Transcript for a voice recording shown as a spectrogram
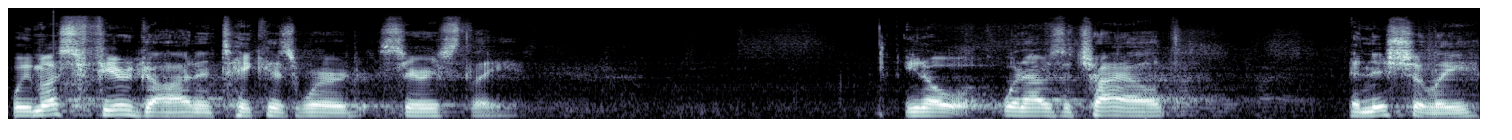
We must fear God and take His word seriously. You know, when I was a child, initially,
